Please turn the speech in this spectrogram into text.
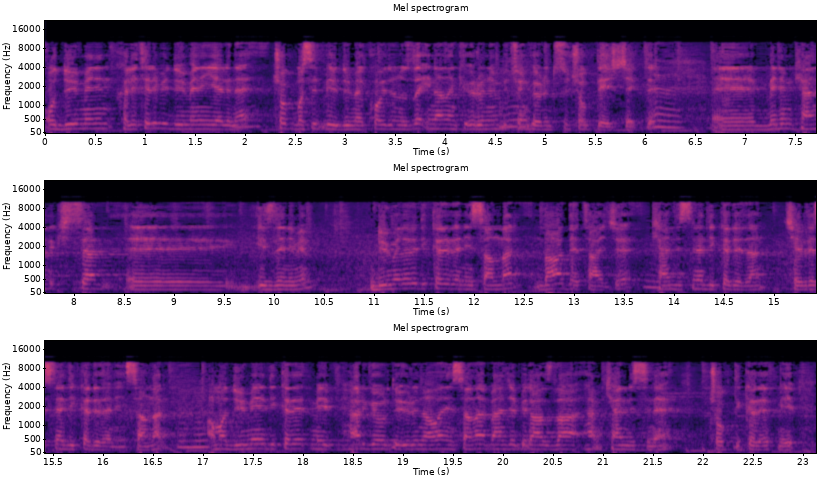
o düğmenin kaliteli bir düğmenin yerine çok basit bir düğme koyduğunuzda inanın ki ürünün bütün görüntüsü çok değişecektir. Ee, benim kendi kişisel e, izlenimim düğmelere dikkat eden insanlar daha detaycı, kendisine dikkat eden, çevresine dikkat eden insanlar. Ama düğmeye dikkat etmeyip her gördüğü ürünü alan insanlar bence biraz daha hem kendisine çok dikkat etmeyip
